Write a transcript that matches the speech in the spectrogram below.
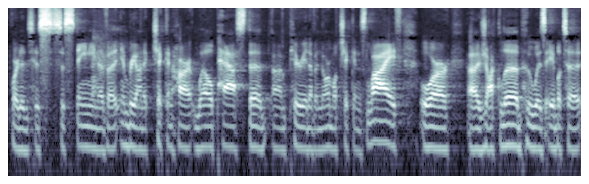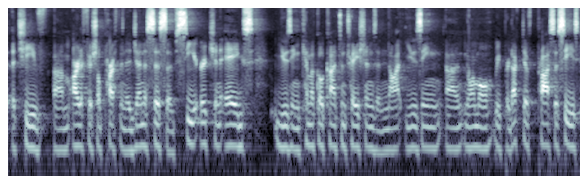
reported his sustaining of an embryonic chicken heart well past the um, period of a normal chicken's life, or uh, Jacques Loeb, who was able to achieve um, artificial parthenogenesis of sea urchin eggs using chemical concentrations and not using uh, normal reproductive processes.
